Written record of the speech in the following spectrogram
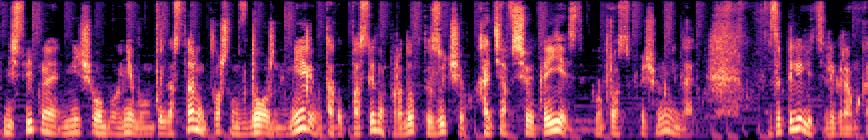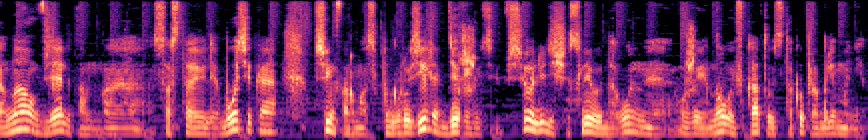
действительно ничего было, не было предоставлено, потому что он в должной мере вот так вот последний продукт изучил. Хотя все это есть. Вопрос, почему не дали запилили телеграм-канал, взяли там, э, составили ботика, всю информацию подгрузили, держите. Все, люди счастливые, довольные, уже и новые вкатываются, такой проблемы нет.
